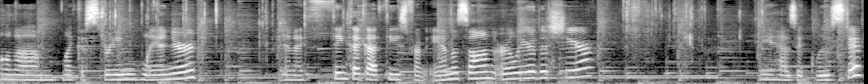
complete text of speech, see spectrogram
on um, like a string lanyard. And I think I got these from Amazon earlier this year. He has a glue stick.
